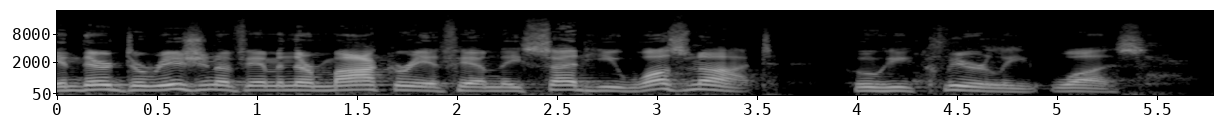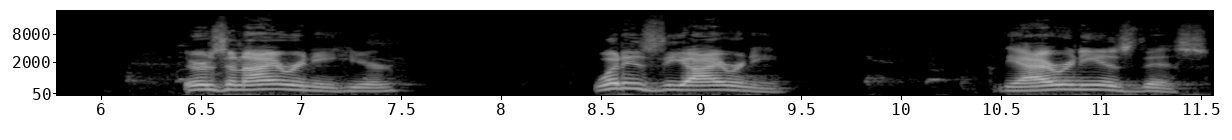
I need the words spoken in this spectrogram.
In their derision of him, in their mockery of him, they said he was not who he clearly was. There's an irony here. What is the irony? The irony is this,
